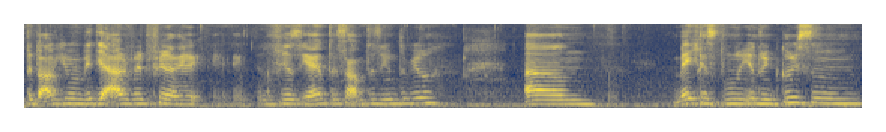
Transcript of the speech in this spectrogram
bedanke ich mich bei dir, Alfred, für, für ein sehr interessantes Interview. Ähm, möchtest du ihren Grüßen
